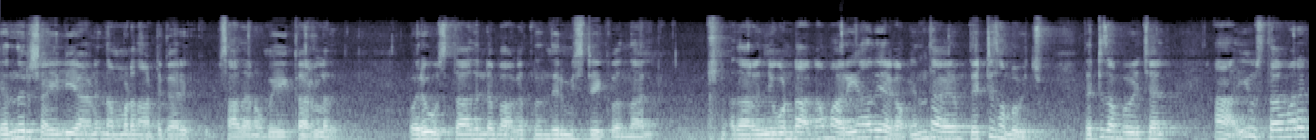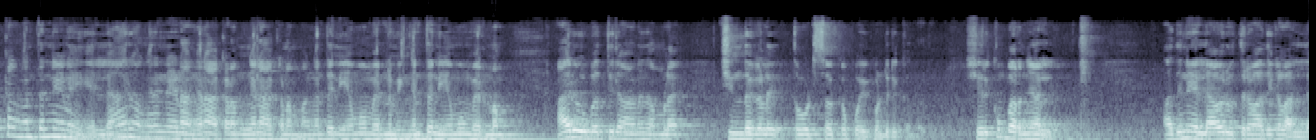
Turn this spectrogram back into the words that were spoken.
എന്നൊരു ശൈലിയാണ് നമ്മുടെ നാട്ടുകാർ സാധാരണ ഉപയോഗിക്കാറുള്ളത്. ഒരു ഉസ്താദിന്റെ ഭാഗത്ത് നിന്ന് എന്തെങ്കിലും മിസ്റ്റേക്ക് വന്നാൽ അത് അറിഞ്ഞുകൊണ്ടാകാം അറിയാതെയാകാം. എന്തായാലും തെറ്റ് സംഭവിച്ചു. തെറ്റ് സംഭവിച്ചാൽ ആ ഈ ഉസ്താദ്മാരൊക്കെ അങ്ങനെ തന്നെയാണ്. എല്ലാവരും അങ്ങനെ തന്നെയാണ്. അങ്ങനെ ആക്കണം ഇങ്ങനെ ആക്കണം അങ്ങനത്തെ നിയമം വരണം ഇങ്ങനത്തെ നിയമം വരണം. ആ രൂപത്തിലാണ് നമ്മളെ ചിന്തകൾ തോട്ട്സൊക്കെ പോയിക്കൊണ്ടിരിക്കുന്നത്. ശരിക്കും പറഞ്ഞാൽ അതിന് എല്ലാവരും ഉത്തരവാദികളല്ല.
